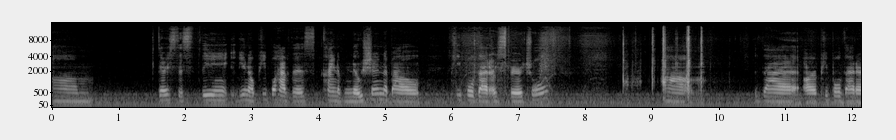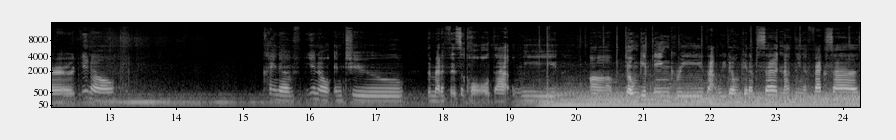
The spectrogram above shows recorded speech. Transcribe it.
Um, there's this thing, you know, people have this kind of notion about people that are spiritual, um, that are people that are, you know, kind of, you know, into the metaphysical, that we um, don't get angry, that we don't get upset, nothing affects us,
